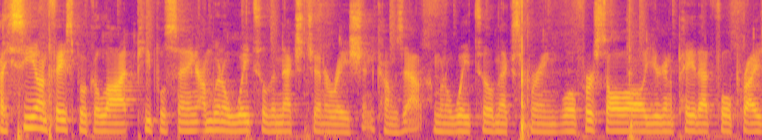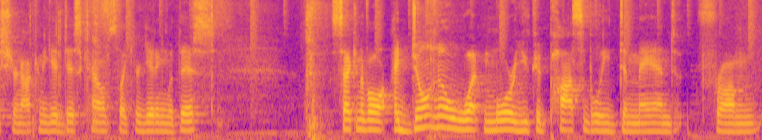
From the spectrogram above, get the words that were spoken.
I see on Facebook a lot people saying, I'm gonna wait till the next generation comes out. I'm gonna wait till next spring. Well, first of all, you're gonna pay that full price. You're not gonna get discounts like you're getting with this. Second of all, I don't know what more you could possibly demand from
